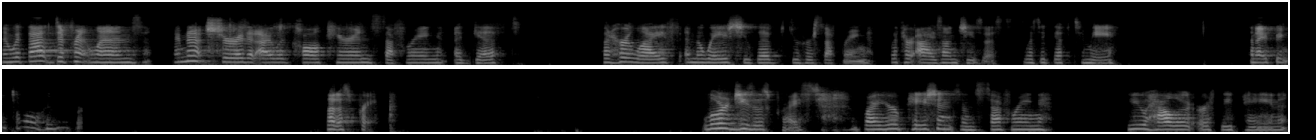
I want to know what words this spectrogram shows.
And with that different lens, I'm not sure that I would call Karen's suffering a gift, but her life and the way she lived through her suffering with her eyes on Jesus was a gift to me. And I think to all who knew her. Let us pray. Lord Jesus Christ, by your patience and suffering, you hallowed earthly pain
